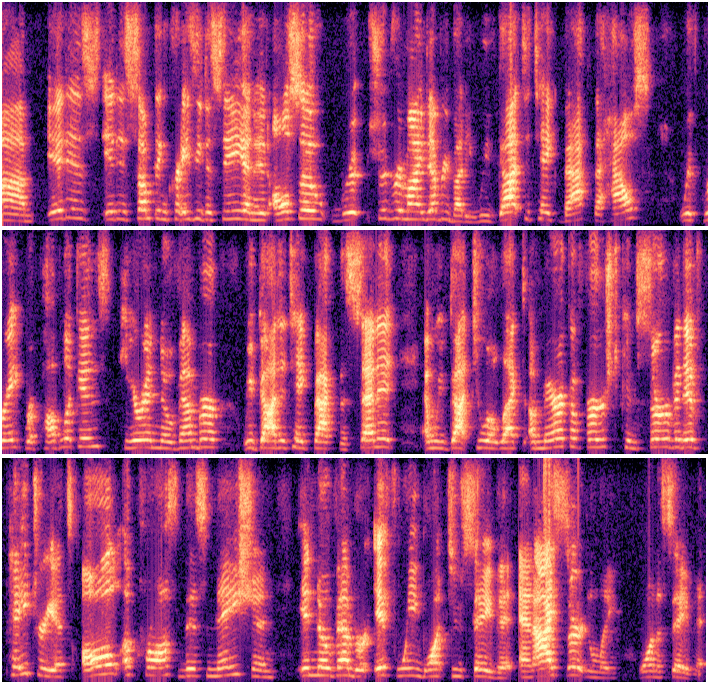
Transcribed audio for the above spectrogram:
um, it is it is something crazy to see, and it also re- should remind everybody we've got to take back the House with great Republicans here in November. We've got to take back the Senate, and we've got to elect America First conservative patriots all across this nation in November if we want to save it. And I certainly want to save it.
